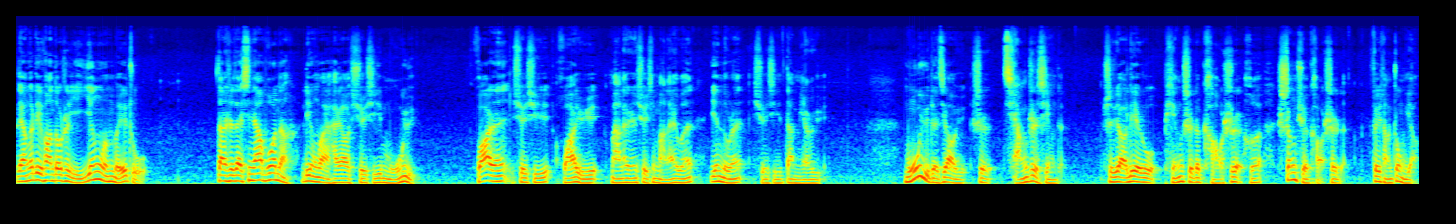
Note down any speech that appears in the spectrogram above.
两个地方都是以英文为主，但是在新加坡呢，另外还要学习母语。华人学习华语，马来人学习马来文，印度人学习淡米尔语。母语的教育是强制性的，是要列入平时的考试和升学考试的，非常重要。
